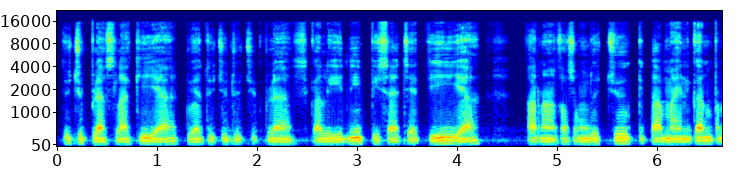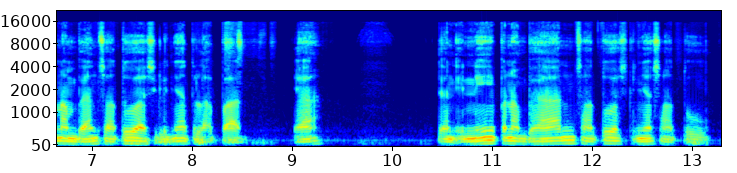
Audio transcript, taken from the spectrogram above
17 lagi ya 2717 kali ini bisa jadi ya karena 07 kita mainkan penambahan satu hasilnya 8 ya. Dan ini penambahan satu hasilnya satu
